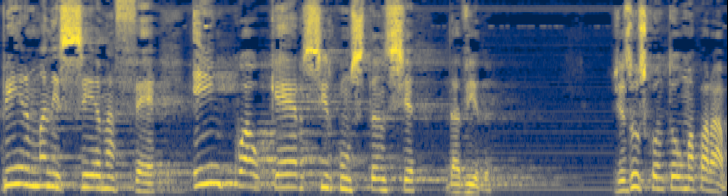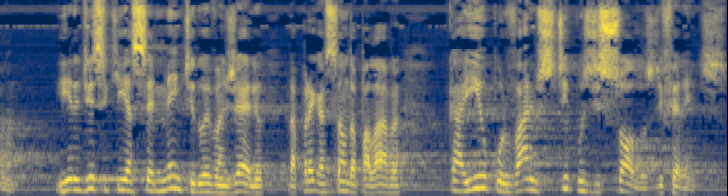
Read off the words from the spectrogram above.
permanecer na fé em qualquer circunstância da vida. Jesus contou uma parábola E ele disse que a semente do Evangelho, da pregação da palavra, caiu por vários tipos de solos diferentes.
